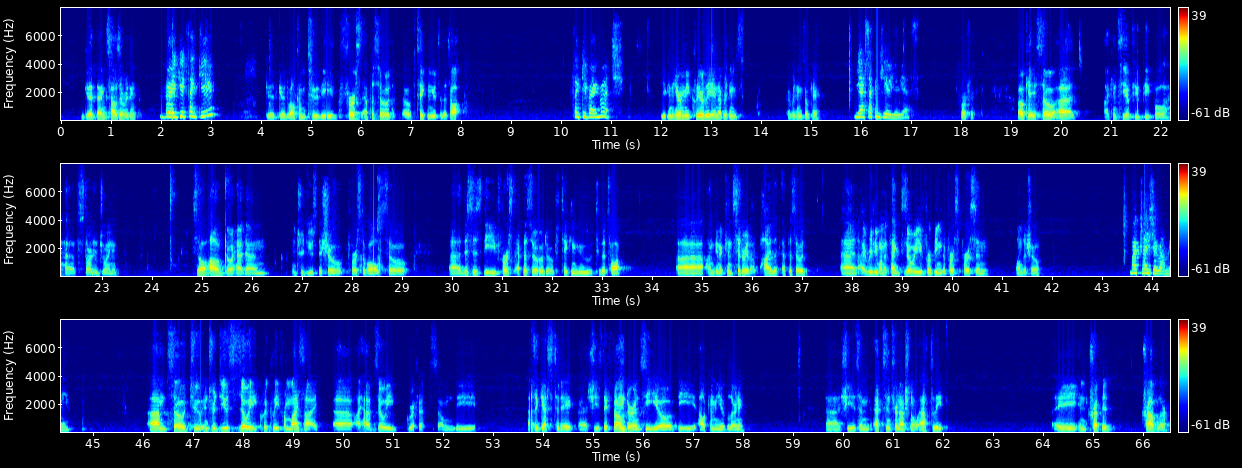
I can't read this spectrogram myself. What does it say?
Good, thanks. How's everything? Very good, thank you. Good, good. Welcome to the first episode of Taking You to the Top. Thank you very much. You can hear me clearly and everything's everything's okay? Yes, I can hear you, yes. Perfect. Okay, so uh, I can see a few people have started joining. So I'll go ahead and introduce the show first of all. So uh, this is the first episode of Taking You to the Top. Uh, I'm going to consider it a pilot episode. And I really want to thank Zoe for being the first person on the show. My pleasure, Rami. Um, so to introduce Zoe quickly from my side, uh, I have Zoe Griffiths on the as a guest today. Uh, she's the founder and CEO of the Alchemy of Learning. Uh, she is an ex-international athlete, a intrepid traveler,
